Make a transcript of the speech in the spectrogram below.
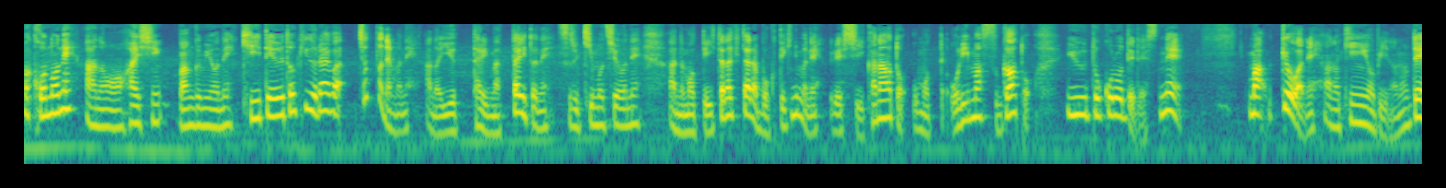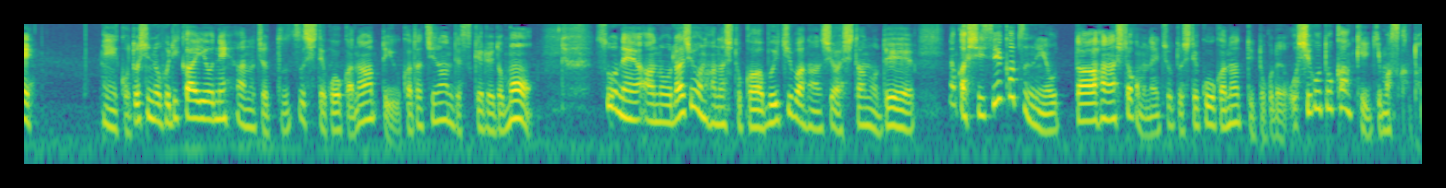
まあこのね、あの、配信、番組をね、聞いている時ぐらいは、ちょっとでもね、あの、ゆったりまったりとね、する気持ちをね、あの、持っていただけたら僕的にもね、嬉しいかなと思っておりますが、というところでですね、まあ、今日はね、あの、金曜日なので、えー、今年の振り返りをね、あの、ちょっとずつしていこうかなっていう形なんですけれども、そうね、あの、ラジオの話とか VTuber の話はしたので、なんか私生活によった話とかもね、ちょっとしていこうかなっていうところで、お仕事関係いきますかと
